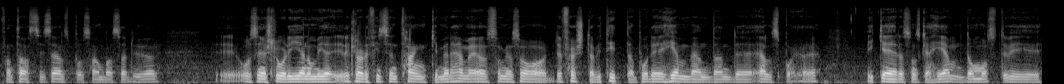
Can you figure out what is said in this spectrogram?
fantastisk Älvsborgsambassadör. Eh, Och sen slår det igenom, det är klart det finns en tanke med det här med, som jag sa, det första vi tittar på det är hemvändande Älvsborgare. Vilka är det som ska hem? De måste vi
